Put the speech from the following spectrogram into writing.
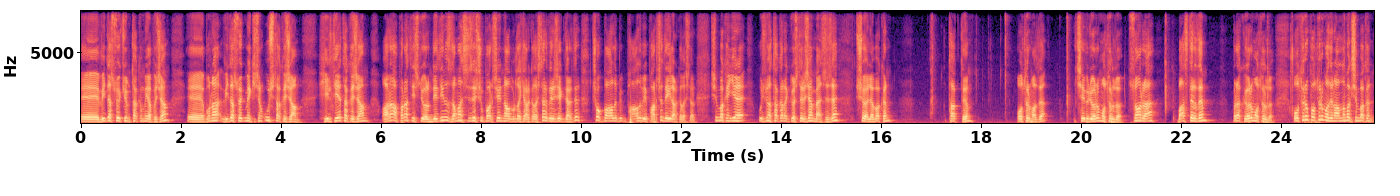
e, vida söküm takımı yapacağım. E, buna vida sökmek için uç takacağım. Hiltiye takacağım. Ara aparat istiyorum dediğiniz zaman size şu parçayı nalburdaki arkadaşlar vereceklerdir. Çok pahalı bir, pahalı bir parça değil arkadaşlar. Şimdi bakın yine ucuna takarak göstereceğim ben size. Şöyle bakın. Taktım. Oturmadı çeviriyorum oturdu. Sonra bastırdım bırakıyorum oturdu. Oturup oturmadığını anlamak için bakın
